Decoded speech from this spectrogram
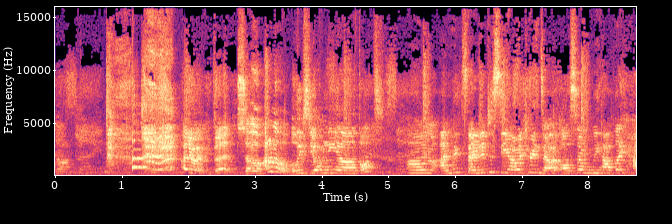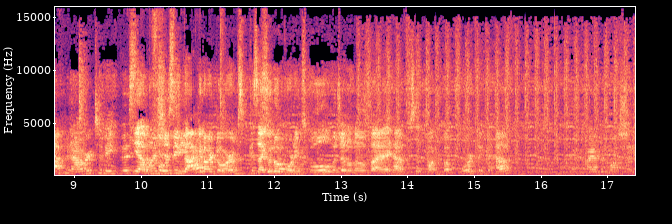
Not. anyway, bet. So, I don't know. Elise, do you have any uh, thoughts? Um, I'm excited to see how it turns out. Also, we have like half an hour to make this Yeah, we delicious be back in our dorms, because I go to a boarding school, which I don't know if I have said- talked about before. I think I have. I haven't watched any.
